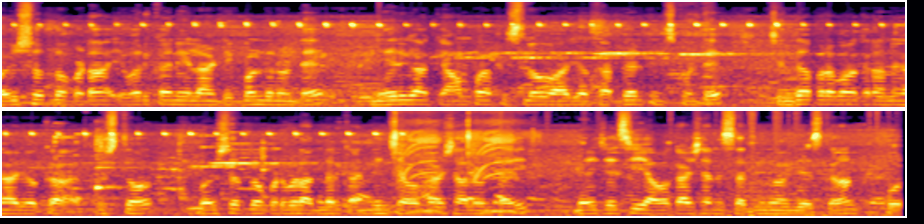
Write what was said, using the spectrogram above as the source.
భవిష్యత్తులో కూడా ఎవరికైనా ఇలాంటి ఇబ్బందులు ఉంటే నేరుగా క్యాంప్ ఆఫీస్లో వారి యొక్క అభ్యర్థించుకుంటే చింతా ప్రభాకర్ అన్న గారి యొక్క కృషితో భవిష్యత్తులో కూడా అందరికీ అందించే అవకాశాలు ఉంటాయి. దయచేసి ఈ అవకాశాన్ని సద్వినియోగం చేసుకోవాలని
